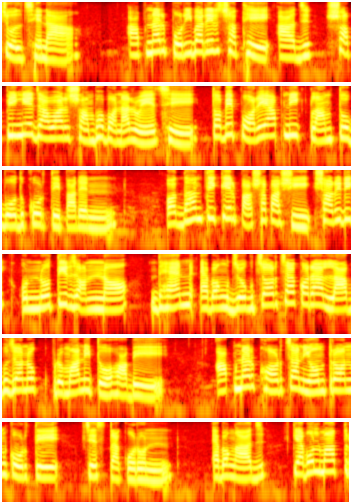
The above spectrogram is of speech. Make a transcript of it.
চলছে না। আপনার পরিবারের সাথে আজ শপিংয়ে যাওয়ার সম্ভাবনা রয়েছে, তবে পরে আপনি ক্লান্ত বোধ করতে পারেন। অধ্যান্তিকের পাশাপাশি শারীরিক উন্নতির জন্য ধ্যান এবং যোগচর্চা করা লাভজনক প্রমাণিত হবে। আপনার খরচা নিয়ন্ত্রণ করতে চেষ্টা করুন এবং আজ কেবলমাত্র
